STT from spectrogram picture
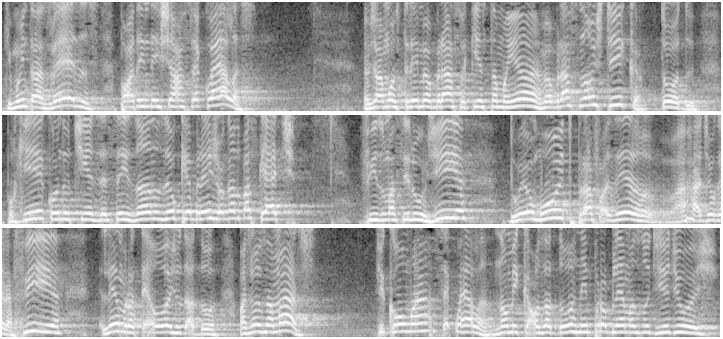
que muitas vezes podem deixar sequelas. Eu já mostrei meu braço aqui esta manhã, meu braço não estica todo, porque quando eu tinha 16 anos eu quebrei jogando basquete. Fiz uma cirurgia, doeu muito para fazer a radiografia, lembro até hoje da dor. Mas meus amados, ficou uma sequela, não me causa dor nem problemas no dia de hoje.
